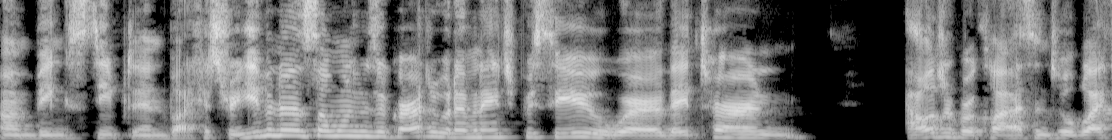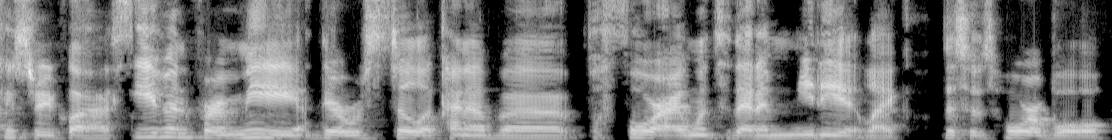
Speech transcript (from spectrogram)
um, being steeped in Black history, even as someone who's a graduate of an HBCU where they turn algebra class into a Black history class. Even for me, there was still a kind of a before I went to that immediate like this is horrible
